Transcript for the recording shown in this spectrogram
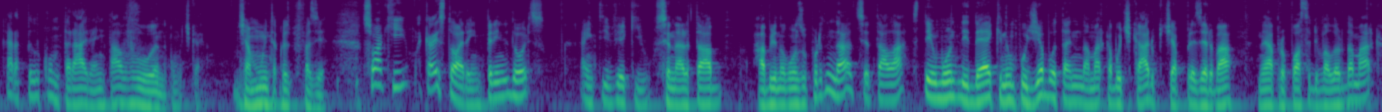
Cara, pelo contrário, a gente estava voando com o Boticário. Tinha muita coisa para fazer. Só que, aquela história, empreendedores, a gente vê que o cenário está abrindo algumas oportunidades, você está lá, você tem um monte de ideia que não podia botar na marca Boticário, que tinha que preservar né, a proposta de valor da marca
